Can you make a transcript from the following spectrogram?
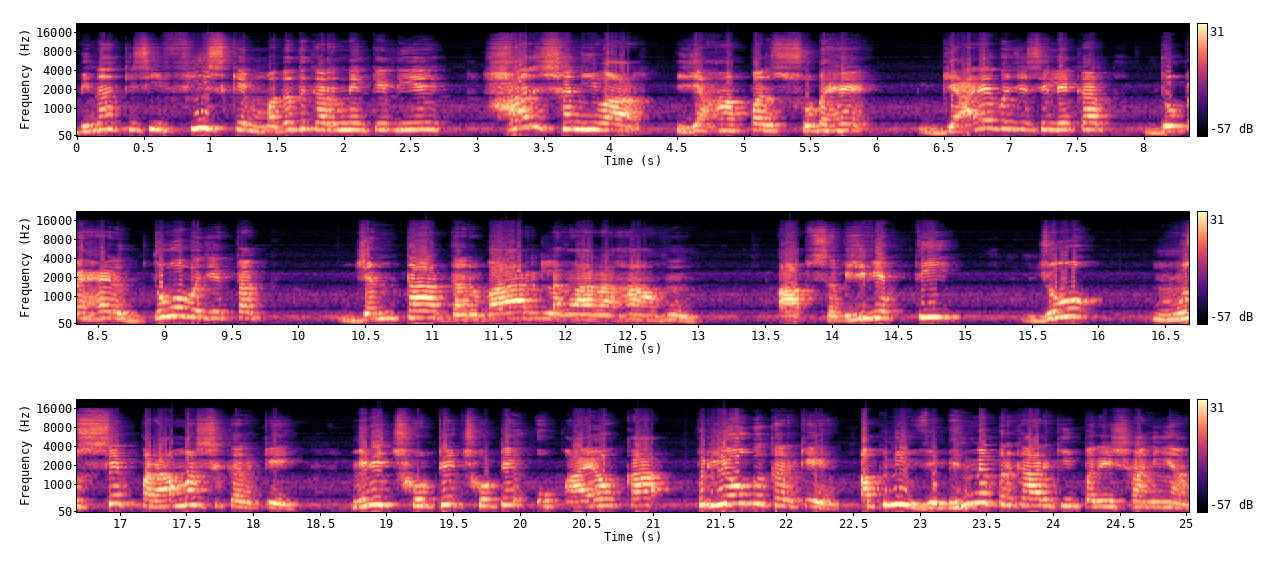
बिना किसी फ़ीस के मदद करने के लिए हर शनिवार यहाँ पर सुबह 11 बजे से लेकर दोपहर दो बजे तक जनता दरबार लगा रहा हूँ। आप सभी व्यक्ति जो मुझसे परामर्श करके मेरे छोटे छोटे उपायों का प्रयोग करके अपनी विभिन्न प्रकार की परेशानियाँ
